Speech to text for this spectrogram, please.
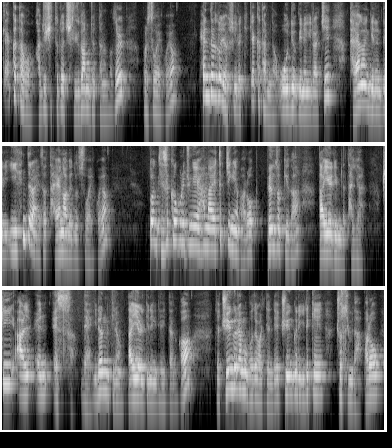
깨끗하고 가죽 시트도 질감 좋다는 것을 볼 수가 있고요. 핸들도 역시 이렇게 깨끗합니다. 오디오 기능이랄지 다양한 기능들이 이 핸들 안에서 다양하게 둘 수가 있고요. 또한 디스커버리 중에 하나의 특징이 바로 변속기가 다이얼입니다. 다이얼. PRNS. 네, 이런 기능, 다이얼 기능이 되어 있다는 거. 자, 주행거리 한번 보도록 할 텐데, 주행거리 이렇게 좋습니다. 바로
